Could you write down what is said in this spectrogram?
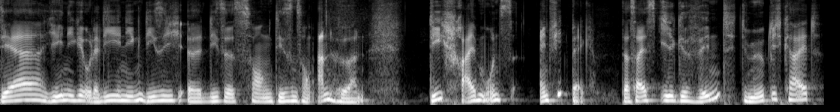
derjenige oder diejenigen, die sich äh, diese Song, diesen Song anhören, die schreiben uns ein Feedback. Das heißt, ihr gewinnt die Möglichkeit,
